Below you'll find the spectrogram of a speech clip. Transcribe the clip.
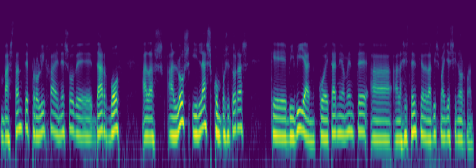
bastante prolija en eso de dar voz a, las, a los y las compositoras que vivían coetáneamente a, la asistencia de la misma Jesse Norman.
